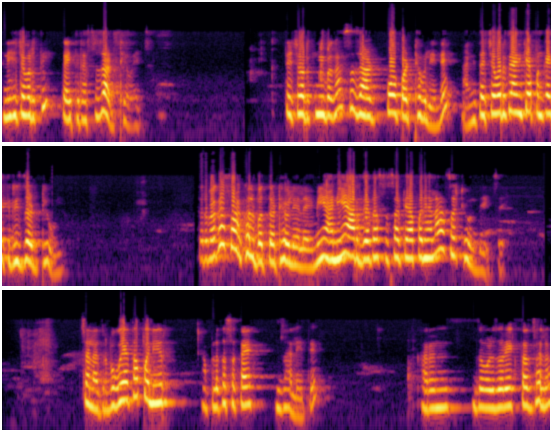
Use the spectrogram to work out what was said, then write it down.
आणि ह्याच्यावरती काहीतरी असं जाड ठेवायचं. त्याच्यावरती मी बघा असं जाड पोळपट ठेवलेले आणि त्याच्यावरती आणखी आपण काहीतरी जड ठेवू तर बघा साखलबत्त ठेवलेलं आहे मी आणि अर्ध्या तासासाठी आपण ह्याला असं ठेवून द्यायचंय. चला तर बघूया आता पनीर. आपलं कसं काय झालंय ते. कारण जवळजवळ एक तास झालं.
